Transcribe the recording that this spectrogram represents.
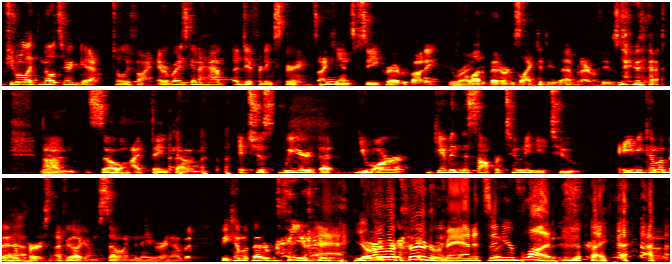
if you don't like the military, get out. Totally fine. Everybody's going to have a different experience. I mm-hmm. can't speak for everybody. Right. A lot of veterans like to do that, but I refuse to do that. Yeah. Um, so I think um, it's just weird that you are given this opportunity to a become a better yeah. person. I feel like I'm selling the Navy right now, but become a better person. You know? you're a recruiter, man. It's in your blood. um,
